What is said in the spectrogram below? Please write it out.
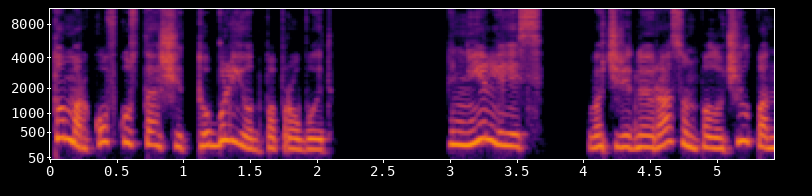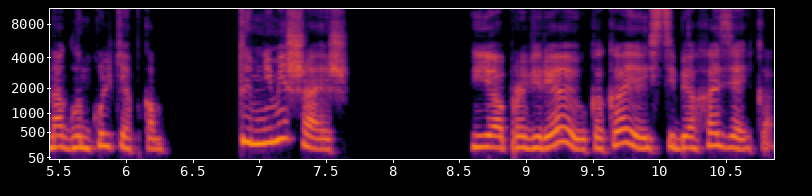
То морковку стащит, то бульон попробует. «Не лезь!» В очередной раз он получил по наглым культяпкам. «Ты мне мешаешь!» Я проверяю, какая из тебя хозяйка».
